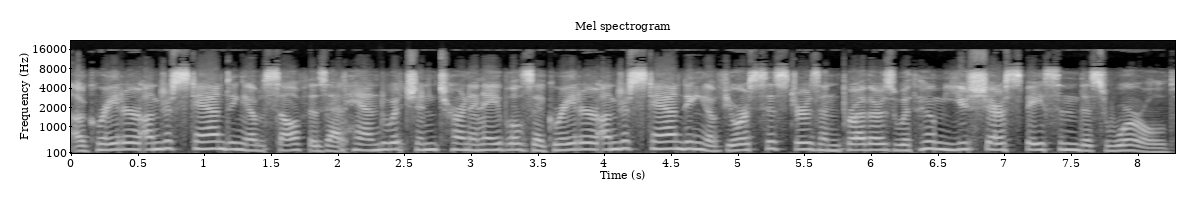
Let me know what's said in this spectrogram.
A greater understanding of self is at hand which in turn enables a greater understanding of your sisters and brothers with whom you share space in this world.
